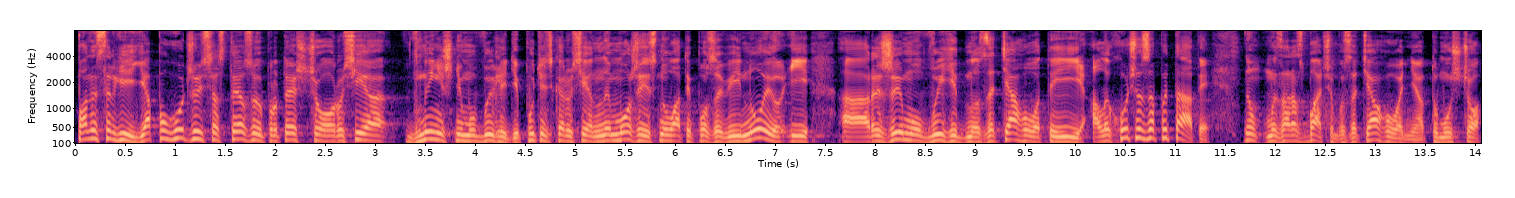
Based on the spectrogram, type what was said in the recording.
Пане Сергій, я погоджуюся з тезою про те, що Росія в нинішньому вигляді путінська Росія не може існувати поза війною, і а, режиму вигідно затягувати її. Але хочу запитати: ну ми зараз бачимо затягування, тому що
